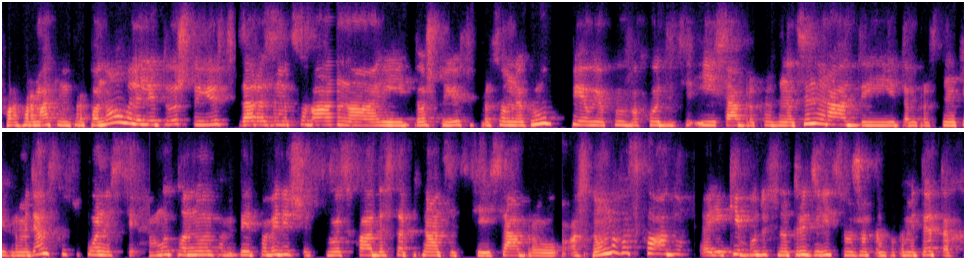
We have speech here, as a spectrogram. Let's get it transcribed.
фарматы мы прапаноўвалі то што ёсць зараз замацавана і то што ёсць у працоўнай групе у якую выходзіць і сябра каардынацыйнай рады і там прадстаўнікі грамадзянскай супольнасці. Мы плануем павялічыць свой склад до 115 сябраў асноўнага складу які будуць унутры дзеліцца ўжо там по камітэтах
